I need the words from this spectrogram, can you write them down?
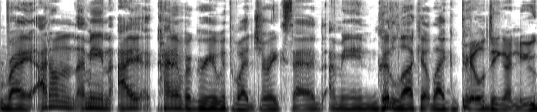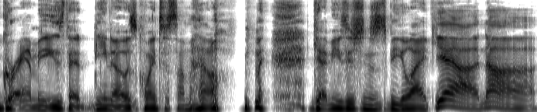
Right. I don't, I mean, I kind of agree with what Drake said. I mean, good luck at like building a new Grammys that, you know, is going to somehow get musicians to be like, yeah, nah,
